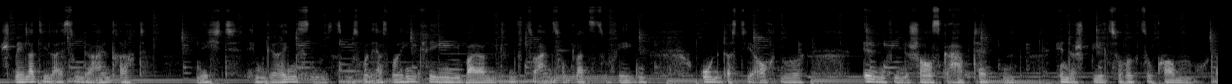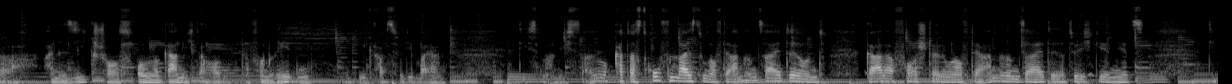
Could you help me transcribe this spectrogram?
schmälert die Leistung der Eintracht nicht im geringsten. Das muss man erstmal hinkriegen, die Bayern mit 5 zu 1 vom Platz zu fegen, ohne dass die auch nur irgendwie eine Chance gehabt hätten, in das Spiel zurückzukommen oder eine Siegchance, wollen wir gar nicht davon reden. Die gab es für die Bayern diesmal nicht. Also Katastrophenleistung auf der anderen Seite und Gala-Vorstellung auf der anderen Seite. Natürlich gehen jetzt die,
